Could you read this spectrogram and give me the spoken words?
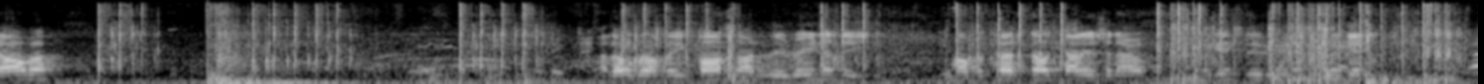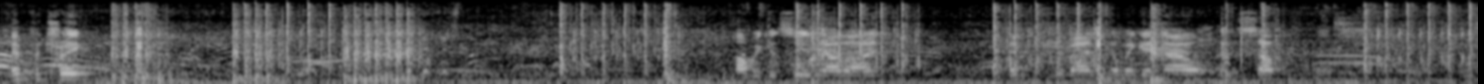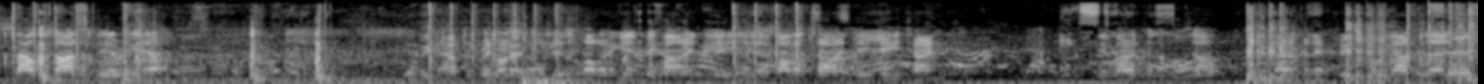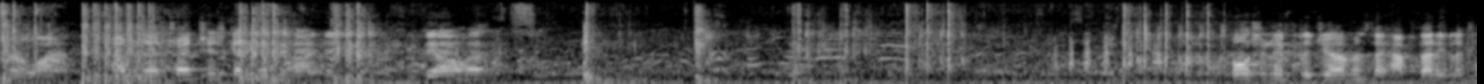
armour. And over on the far side of the arena, the armoured personnel carriers are now coming into the arena to bring in infantry. And we can see the Allied infantrymen coming in now at the south, the south side of the arena. We have the British soldiers following in behind the uh, Valentine DD tank. The Americans, uh, the American infantry is coming out of their Stayed for a while. out of their trenches, getting up behind the the armour. Fortunately for the Germans, they have very little.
